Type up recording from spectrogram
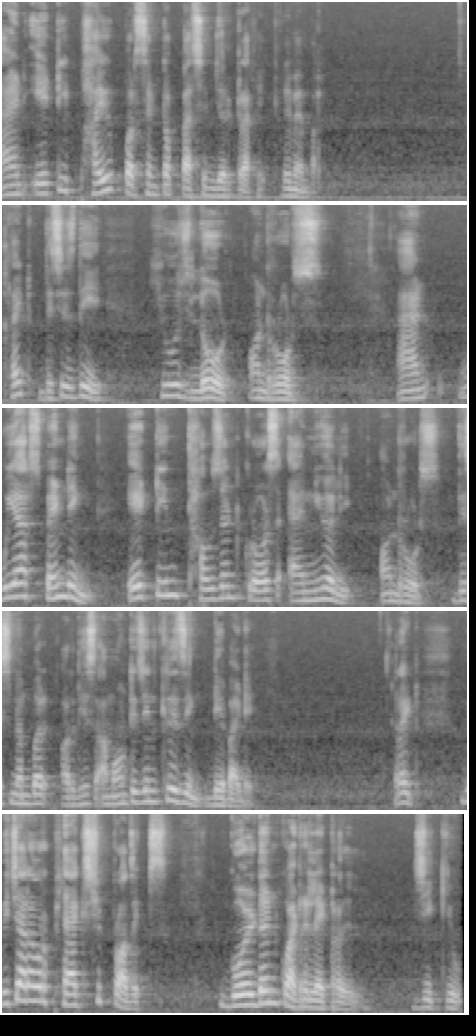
and 85% of passenger traffic. Remember, right? This is the huge load on roads and we are spending 18,000 crores annually on roads. This number or this amount is increasing day by day. Right? Which are our flagship projects? Golden Quadrilateral GQ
